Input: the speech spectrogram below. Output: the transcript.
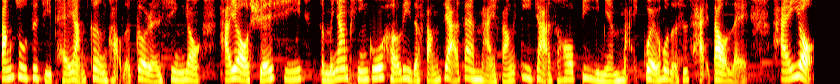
帮助自己培养更好的个人信用，还有学习怎么样评估合理的房价，在买房议价的时候避免买贵或者是踩到雷，还有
